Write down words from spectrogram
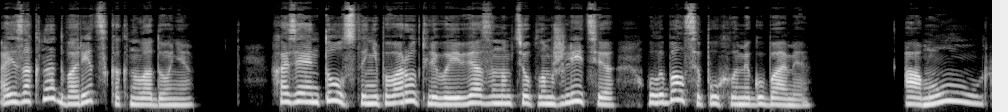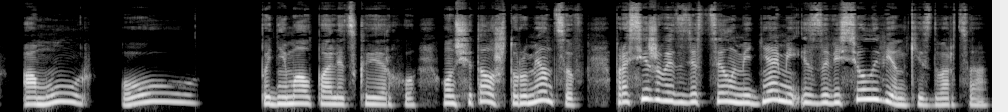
а из окна дворец как на ладони. Хозяин толстый, неповоротливый, в вязаном теплом жилете, улыбался пухлыми губами. «Амур, Амур, о, Поднимал палец кверху. Он считал, что Румянцев просиживает здесь целыми днями из-за веселой венки из дворца.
